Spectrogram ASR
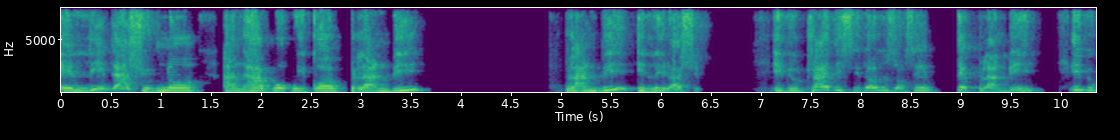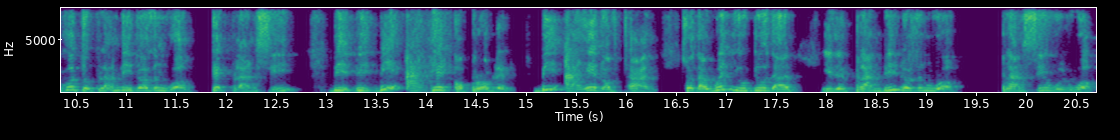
A leader should know and have what we call plan B. Plan B in leadership. If you try this, it doesn't succeed, take plan B. If you go to plan B, it doesn't work, take plan C. Be, be, be ahead of problem. Be ahead of time so that when you do that, if the plan B doesn't work, plan C will work.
